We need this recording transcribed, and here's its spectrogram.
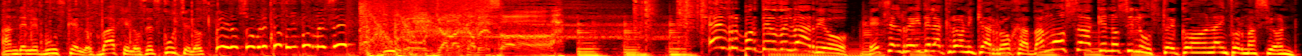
Ándele, búsquelos, bájelos, escúchelos, pero sobre todo infórmese. Duro y a la cabeza. El reportero del barrio es el rey de la crónica roja. Vamos a que nos ilustre con la información.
